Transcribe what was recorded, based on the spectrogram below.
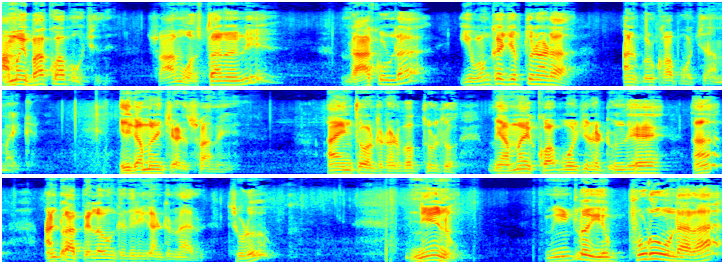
అమ్మాయి బాగా కోపం వచ్చింది. స్వామి వస్తానని రాకుండా ఈ వంక చెప్తున్నాడా అనుకుని కోపం వచ్చింది అమ్మాయికి. ఇది గమనించాడు స్వామి. ఆయనతో అంటున్నాడు భక్తుడితో మీ అమ్మాయి కోపం వచ్చినట్టుందే అంటూ ఆ పిల్ల వంక తిరిగి అంటున్నారు. చూడు నేను మీ ఇంట్లో ఎప్పుడూ ఉండాలా?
